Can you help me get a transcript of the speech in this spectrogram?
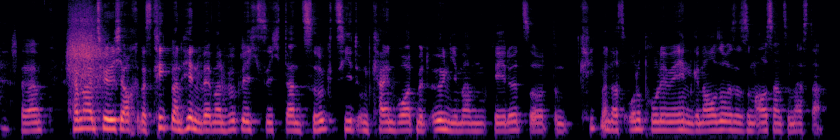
äh, kann man natürlich auch, das kriegt man hin, wenn man wirklich sich dann zurückzieht und kein Wort mit irgendjemandem redet, so, dann kriegt man das ohne Probleme hin. Genauso ist es im Auslandssemester.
